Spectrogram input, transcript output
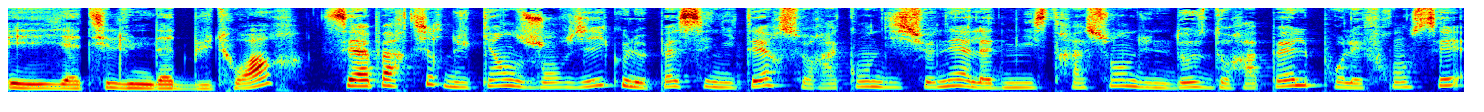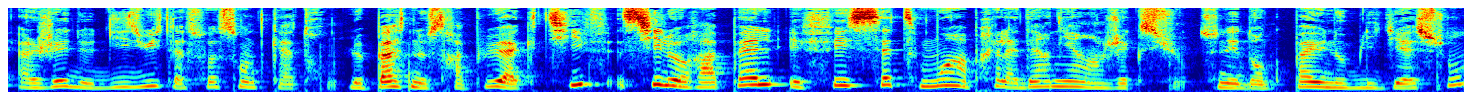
Et y a-t-il une date butoir? C'est à partir du 15 janvier que le pass sanitaire sera conditionné à l'administration d'une dose de rappel pour les Français âgés de 18 à 64 ans. Le pass ne sera plus actif si le rappel est fait 7 mois après la dernière injection. Ce n'est donc pas une obligation,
